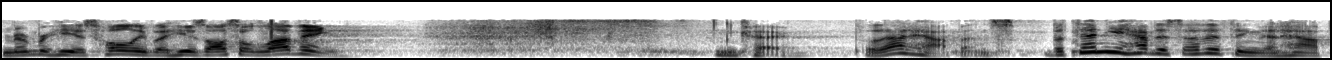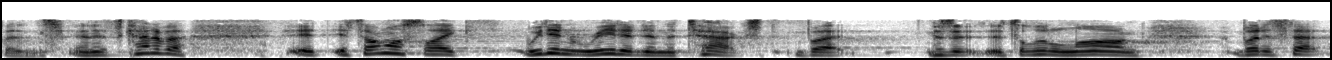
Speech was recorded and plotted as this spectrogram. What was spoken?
Remember, He is holy, but He is also loving. Okay, so that happens. But then you have this other thing that happens, and it's kind of a, it, it's almost like we didn't read it in the text, but because it, it's a little long, but it's that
